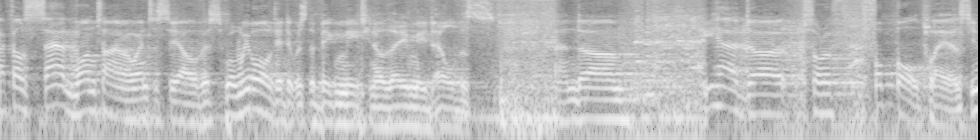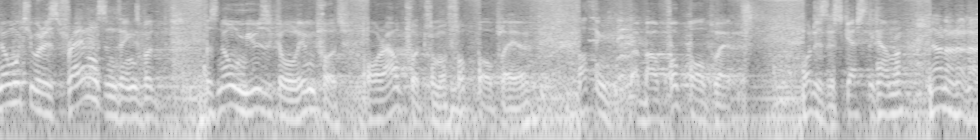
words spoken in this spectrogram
I felt sad one time I went to see Elvis. Well, we all did. It was the big meet, you know. They meet Elvis, and um, he had uh, sort of football players, you know, which were his friends and things, but there's no musical input or output from a football player. Nothing about football players. What is this? Guess the camera? No, no, no, no.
